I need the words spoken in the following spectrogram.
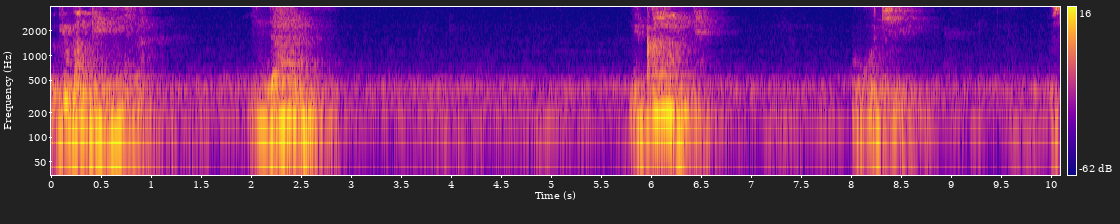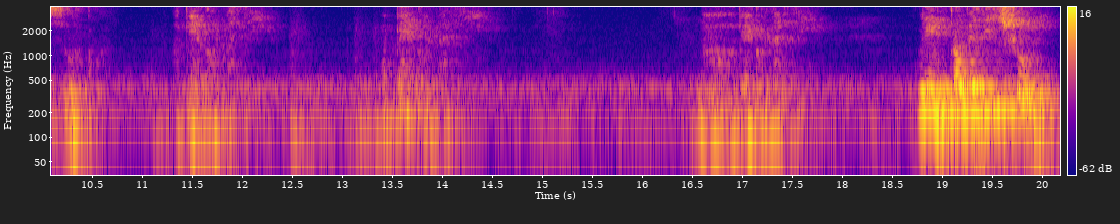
ukuyobangenisa lindani niqonde ukuthi usuku akekho lwasiyo akekho lwasiyo no akekho lwasiyo kulentombi eziyishumi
